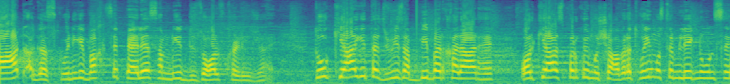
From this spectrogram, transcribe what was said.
8 अगस्त को यानी वक्त से पहले असम्बली डिजोल्व कर ली जाए। तो क्या ये तजवीज़ अब भी बरकरार है और क्या इस पर कोई मुशावरत हुई मुस्लिम लीग नून से?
